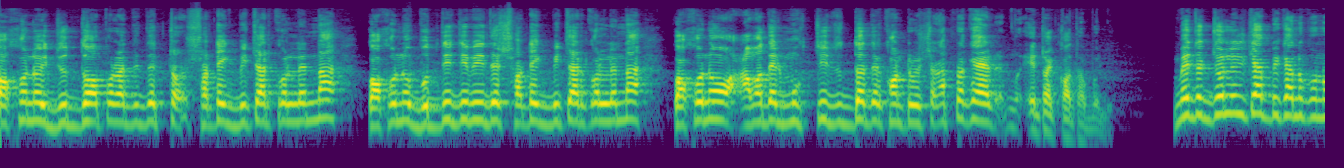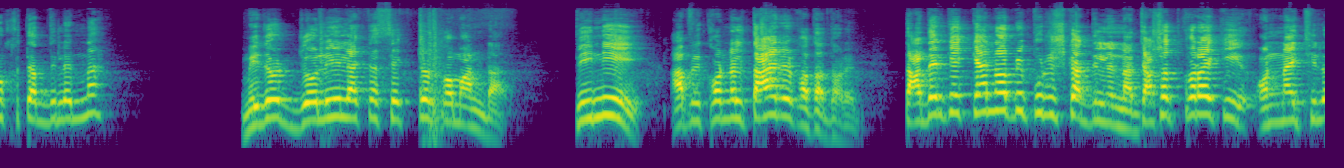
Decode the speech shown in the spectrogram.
কখনোই যুদ্ধ অপরাধীদের সঠিক বিচার করলেন না, কখনো বুদ্ধিজীবীদের সঠিক বিচার করলেন না, কখনো আমাদের মুক্তিযোদ্ধাদের কন্ট্রিবিউশন আপনাকে এটা কথা বলি। মেজর জলিলকে আপনি কেন কোনো খতাব দিলেন না? মেজর জলিল একটা সেক্টর কমান্ডার তিনি, আপনি কর্নেল তাহেরের কথা ধরেন। তাদেরকে কেন আপনি পুরস্কার দিলেন না? জাসদ করায় কি অন্যায় ছিল?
